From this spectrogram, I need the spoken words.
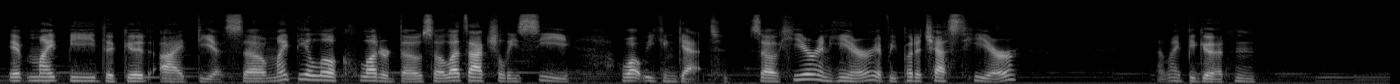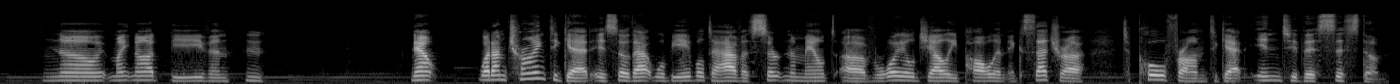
it might be the good idea. So might be a little cluttered though, so let's actually see what we can get. So here and here, if we put a chest here, that might be good. Hmm. No, it might not be even. Hmm. Now, what I'm trying to get is so that we'll be able to have a certain amount of royal jelly, pollen, etc. to pull from to get into this system.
